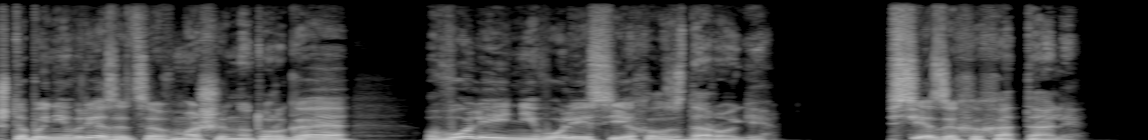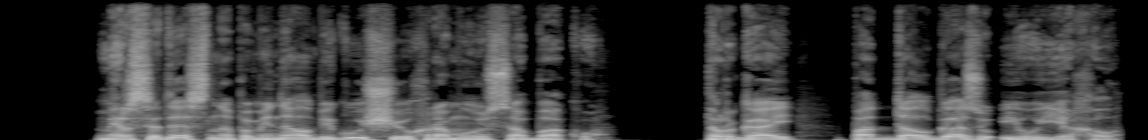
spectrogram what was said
чтобы не врезаться в машину Тургая, волей-неволей съехал с дороги. Все захохотали. Мерседес напоминал бегущую хромую собаку. Тургай поддал газу и уехал.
